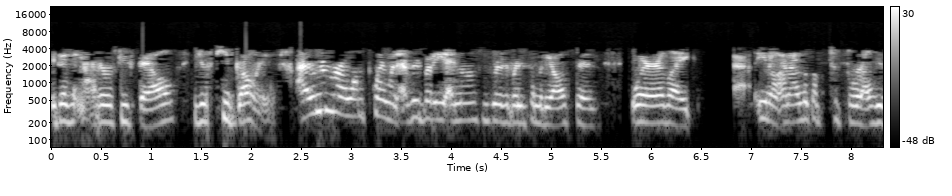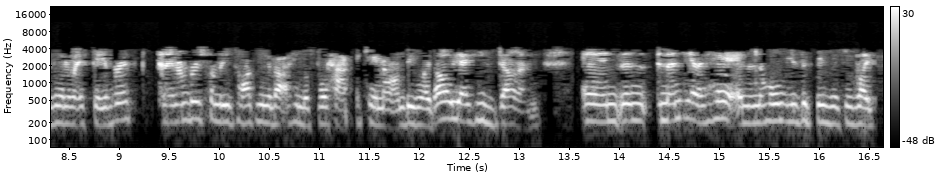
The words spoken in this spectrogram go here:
it doesn't matter if you fail. You just keep going. I remember at one point when everybody, I know this is weird to bring somebody else in, where like, uh, you know, and I look up to Pharrell. He's one of my favorites. And I remember somebody talking about him before Happy came out and being like, oh yeah, he's done. And then, and then he had a hit and then the whole music business was like,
